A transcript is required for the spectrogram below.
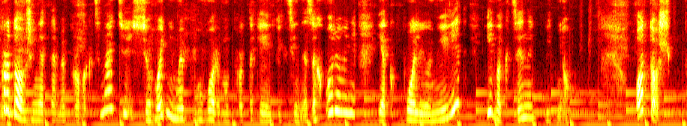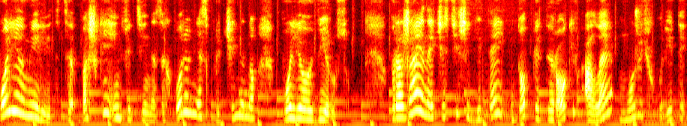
Продовження теми про вакцинацію сьогодні ми поговоримо про таке інфекційне захворювання, як поліомієліт і вакцини від нього. Отож, поліомієліт це важке інфекційне захворювання, спричинено поліовірусом. Вражає найчастіше дітей до 5 років, але можуть хворіти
